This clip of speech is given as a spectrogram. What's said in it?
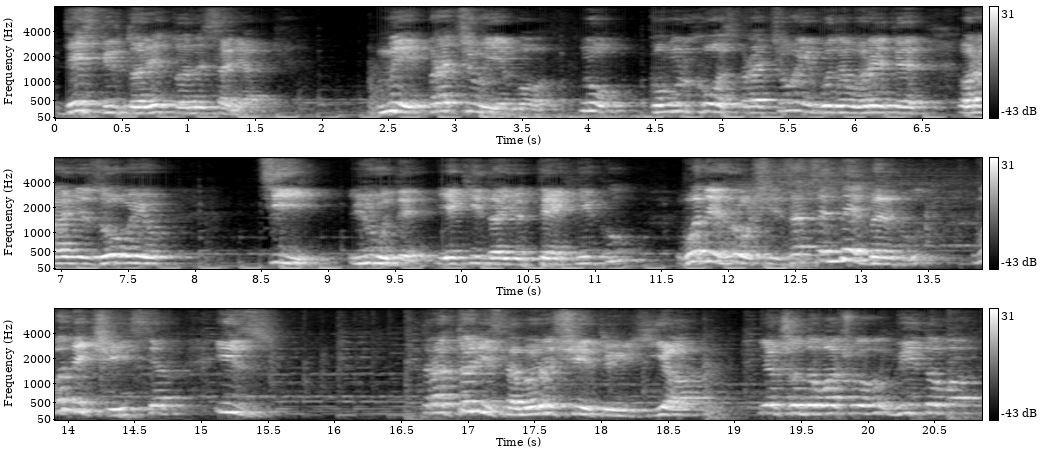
десь півтори тонни солярки. Ми працюємо, ну, комунхоз працює, будемо говорити, організовую ці люди, які дають техніку, вони гроші за це не беруть, вони чистять із трактористами розчитують я, якщо до вашого відома.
